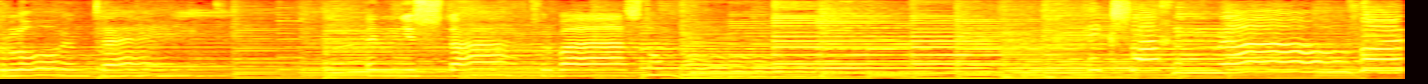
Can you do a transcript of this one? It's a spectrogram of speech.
verloren tijd. En je staat verbaasd omhoog. Ik zag hem nou van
